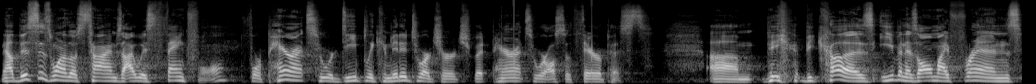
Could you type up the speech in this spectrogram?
now, this is one of those times I was thankful for parents who were deeply committed to our church, but parents who were also therapists. Um, because even as all my friends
